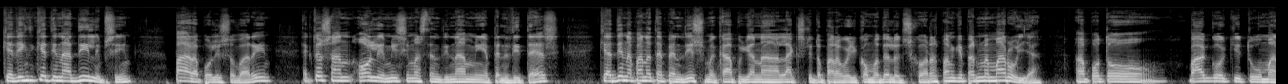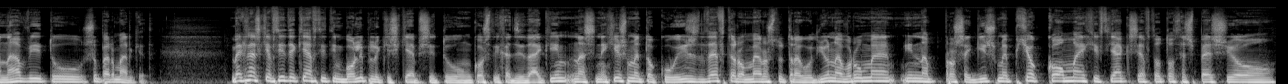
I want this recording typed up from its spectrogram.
και δείχνει και την αντίληψη πάρα πολύ σοβαρή. Εκτός αν όλοι εμείς είμαστε δυνάμοι επενδυτές και αντί να πάμε να τα επενδύσουμε κάπου για να αλλάξει και το παραγωγικό μοντέλο της χώρας, πάμε και παίρνουμε μαρούλια από το πάγκο και του μανάβι του σούπερ μάρκετ. Μέχρι να σκεφτείτε και αυτή την πολύπλοκη σκέψη του Κώστη Χατζηδάκη, να συνεχίσουμε το quiz, δεύτερο μέρος του τραγουδιού, να βρούμε ή να προσεγγίσουμε ποιο κόμμα έχει φτιάξει αυτό το θεσπέσιο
